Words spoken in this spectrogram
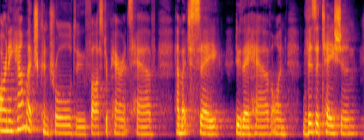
Arnie, how much control do foster parents have? How much say do they have on visitation,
